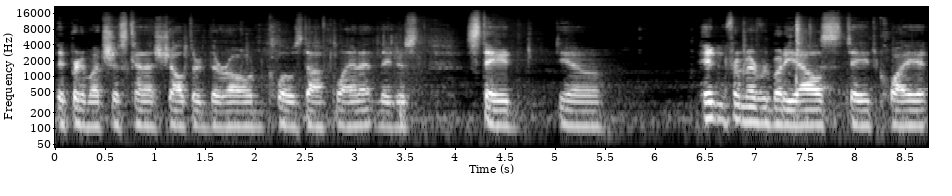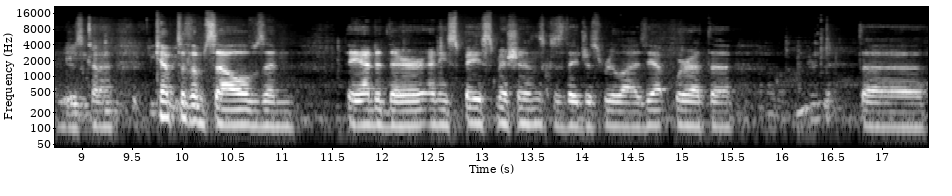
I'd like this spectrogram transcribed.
they pretty much just kind of sheltered their own closed off planet. They just stayed, you know, hidden from everybody else, stayed quiet, and just kind of kept to themselves. And they ended their any space missions because they just realized, yep, we're at the the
